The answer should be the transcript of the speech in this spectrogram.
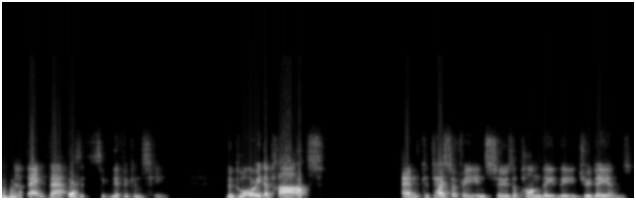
Mhm. Now, thank that Yeah. its significance here. The glory departs, and catastrophe ensues upon the, the Judeans.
